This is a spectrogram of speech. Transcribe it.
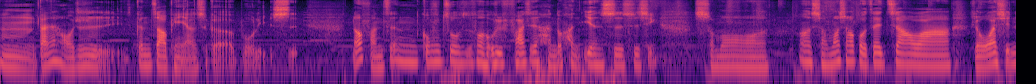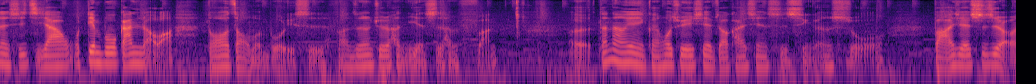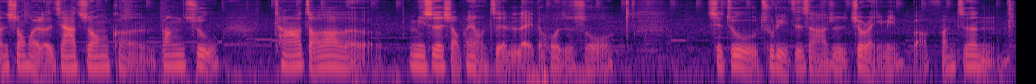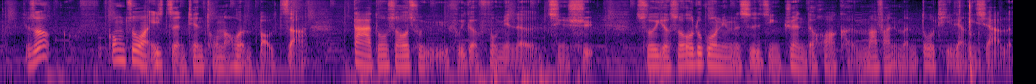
嗯，大家好，我就是跟照片一样是个玻璃师。然后反正工作之后，我就发现很多很厌世的事情，什么呃小猫小狗在叫啊，有外星人袭击啊，我电波干扰啊，都要找我们玻璃师。反正觉得很厌世，很烦。呃，单单而言，你可能会去一些比较开心的事情，跟说把一些失智老人送回了家中，可能帮助。他找到了迷失的小朋友这一类的，或者说协助处理自杀，就是救人一命吧。反正有时候工作完一整天，头脑会很爆炸，大多时候处于一个负面的情绪。所以有时候如果你们是警卷的话，可能麻烦你们多体谅一下了。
